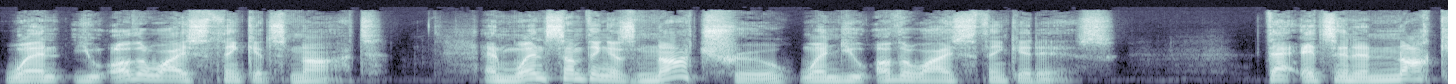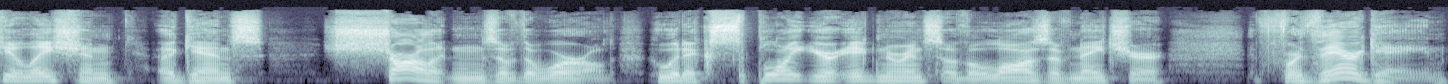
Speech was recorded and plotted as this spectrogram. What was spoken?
when you otherwise think it's not, and when something is not true when you otherwise think it is. That it's an inoculation against charlatans of the world who would exploit your ignorance of the laws of nature for their gain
